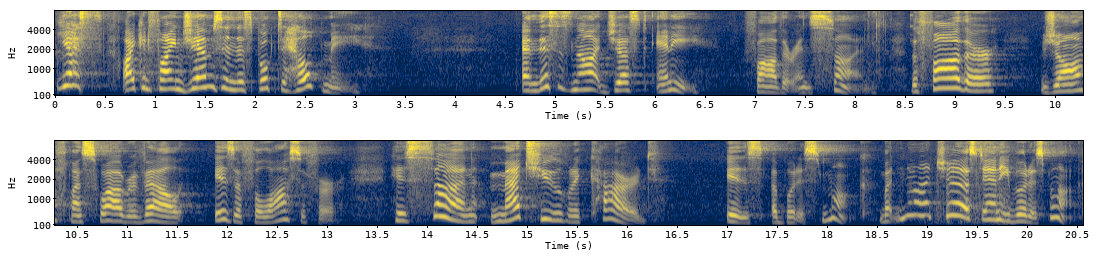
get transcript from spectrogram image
yes, I can find gems in this book to help me. And this is not just any father and son. The father, Jean Francois Revel, is a philosopher. His son, Matthieu Ricard, is a Buddhist monk, but not just any Buddhist monk.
